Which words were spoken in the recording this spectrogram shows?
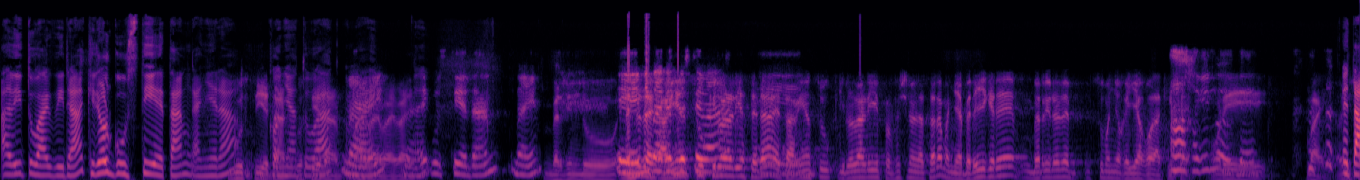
adituak dira, kirol guztietan gainera, Guztietan, koinatuak. guztietan. Bai, bai, bai. bai, guztietan, bai. Berdin du... Eh, nik eta bakat agian zu kirolaria zera, eta eh, agian zu kirolari profesionala zara, baina bereiek ere berriro ere zu baino gehiago dakite. Ah, jakingo dute. Bai, Eta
